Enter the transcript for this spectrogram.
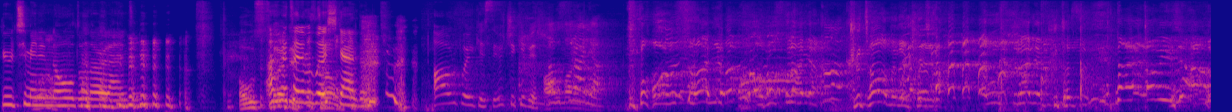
Gülçimen'in ne olduğunu öğrendim. Avustralya. Ahmet aramıza hoş Tamam. geldin. Avrupa ülkesi 3-2-1. Avustralya. Avustralya. Avustralya. Kıta amına koyayım. Avustralya kıtası. Dayanamayacağım.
